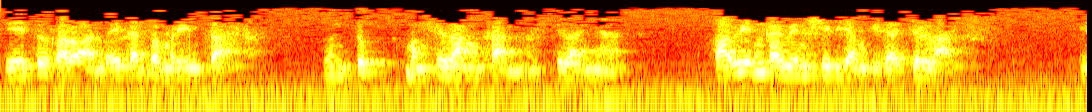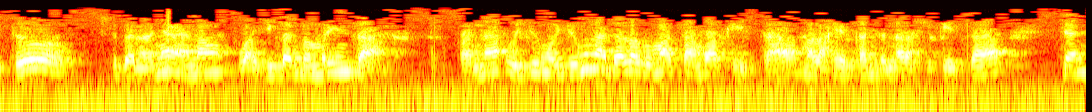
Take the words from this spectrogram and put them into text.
Yaitu kalau andaikan pemerintah untuk menghilangkan istilahnya kawin-kawin siri yang tidak jelas itu sebenarnya memang kewajiban pemerintah karena ujung-ujungnya adalah rumah tangga kita melahirkan generasi kita dan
